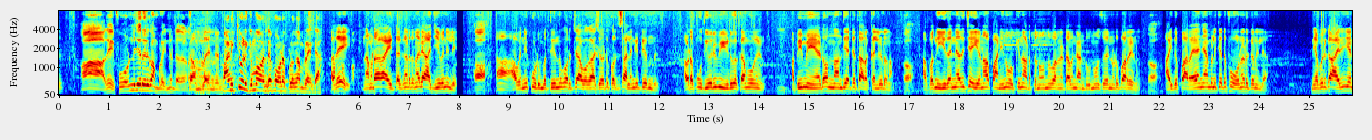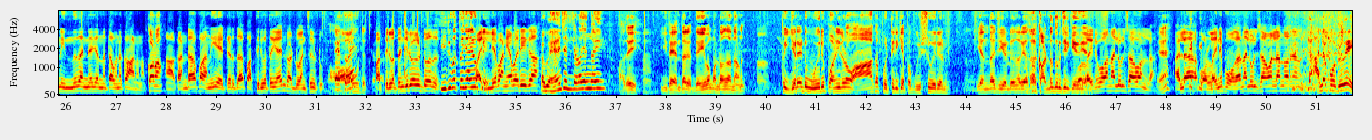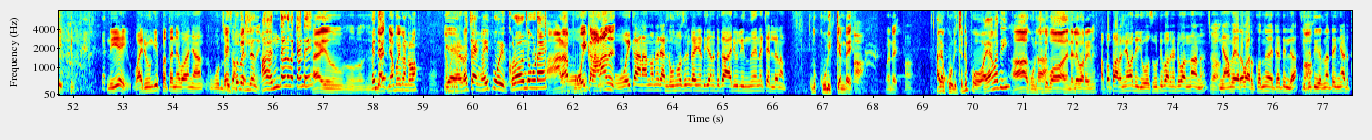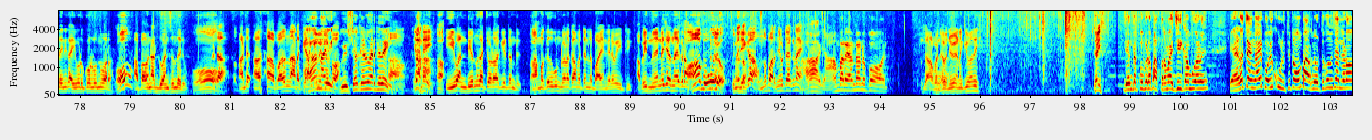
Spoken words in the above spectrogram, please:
ആ അതെ ഫോണിന് ചെറിയൊരു കംപ്ലൈന്റ് ഉണ്ട് അതാണ്. കംപ്ലൈന്റ് പണിക്ക് വിളിക്കുമ്പോ ഓന്റെ ഫോൺ എപ്പോഴും കംപ്ലൈന്റാ അതെ നമ്മുടെ ഹൈടെക് നടത്തുന്ന രാജീവനില്ലേ? ആ. അവന് ഈ കുടുംബത്തിൽ നിന്ന് കുറച്ച് അവകാശമായിട്ട് കുറച്ച് സ്ഥലം കിട്ടിയിട്ടുണ്ട്. അവിടെ പുതിയൊരു വീട് വെക്കാൻ പോവുകയാണ്. അപ്പൊ ഈ മേട ഒന്നാം തീയതി തറക്കല്ലിടണം. ആ. അപ്പൊ നീ തന്നെ അത് ചെയ്യണം ആ പണി നോക്കി നടത്തണമെന്ന് പറഞ്ഞിട്ട് അവൻ രണ്ടു മൂന്ന് ദിവസം എന്നോട് പറയണ്. ഇത് പറയാൻ ഞാൻ വിളിച്ചിട്ട് ഫോൺ എടുക്കണില്ല. നീ അപ്പൊ ഒരു കാര്യം ചെയ്യണം ഇന്ന് തന്നെ ചെന്നിട്ട് അവനെ കാണണം. കാണാം. ആ കണ്ട ആ പണി ഏറ്റെടുത്ത പത്തിരുപത്തയ്യായിരം രൂപ അഡ്വാൻസ് കിട്ടും. എത്ര? പത്തിരുപത്തഞ്ച് രൂപ കിട്ടും അത്. വലിയ പണിയാ പരീക. വേഗം ചെല്ലടോ ചങ്ങായി. അതെ ഇത് എന്താ ദൈവം കൊണ്ടുവന്ന് തന്നാണ് ഇപ്പൊ ഈയിടെയായിട്ട് ഒരു പണിയിലൂടെ ആകെ പെട്ടിരിക്കുക ഇപ്പൊ വിഷു വരികയാണ്. എന്താ ചെയ്യേണ്ടതെന്ന് അറിയാതെ കണ്ണു തുറച്ചിരിക്കുന്നത് ഓൺലൈന് പോകാൻ നല്ല ഉത്സാഹമാണല്ലോ. ഏ? അല്ല പൊള്ളതിന് പോകാൻ നല്ല ഉത്സാഹമല്ല എന്ന് പറഞ്ഞാണ്. അല്ല പൊതുവേ. നീയേ വരുമെങ്കി ഇപ്പൊ തന്നെ വാ ഞാൻ കൊണ്ടുപോയി ഇപ്പൊ സംസാരിക്കാം. പറ്റില്ലെന്നേ. ആ, എന്താണ് പറ്റാണ്ട്? ആ, ഇത് ഞാൻ- ഞാൻ പോയി കണ്ടോ ഏടോ ചങ്ങായി പോയിക്കോളോ എന്റെ കൂടെ. ആടാ പോയി കാണാന്ന്. പോയി കാണാന്ന് പറഞ്ഞ രണ്ടു മൂന്ന് ദിവസം കഴിഞ്ഞിട്ട് ചെന്നിട്ട് കാര്യമില്ല. ഇന്ന് തന്നെ ചെല്ലണം. ഒന്ന് കുളിക്കണ്ടേ? വേണ്ടേ? അല്ല കുളിച്ചിട്ട് പോയാ മതി. ആ കുളിച്ചിട്ട് പോവാ. അതന്നെയല്ലേ പറയണ്. അപ്പൊ പറഞ്ഞാ മതി. ജോസൂട്ടി പറഞ്ഞിട്ട് വന്നാണ്. ഞാൻ വേറെ വർക്കൊന്നും ഏറ്റിട്ടില്ല. ഇത് തീർന്നിട്ട് ഇനി അടുത്തതിന് കൈ കൊടുക്കുള്ളൂ എന്ന് പറ. അപ്പൊ അവൻ അഡ്വാൻസും തരും. അപ്പൊ അത് ആ, ഞാനേ ഈ വണ്ടി ഒന്ന് കച്ചവടമാക്കിയിട്ടുണ്ട് നമുക്കിത് കൊണ്ടു നടക്കാൻ പറ്റില്ല ഭയങ്കര വെയിറ്റ് അപ്പൊ ഇന്ന് തന്നെ ചെന്നേക്കണം. ആ പോവല്ലോ. ഒന്ന് പറഞ്ഞു വിട്ടേക്കണേ. ആ ഞാൻ പറയാണ്ടാണ് ഇപ്പൊ അവൻ അവന് അവന് വേണമെങ്കിൽ മതി. എന്തപ്പോ ഇവിടെ പത്രം വായിച്ചിരിക്കാൻ പോവാണ്? ഏടോ ചങ്ങായി പോയി കുളിച്ചിട്ട് ഓൻ പറഞ്ഞു കൊടുത്തൊന്നും ചെല്ലടോ.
